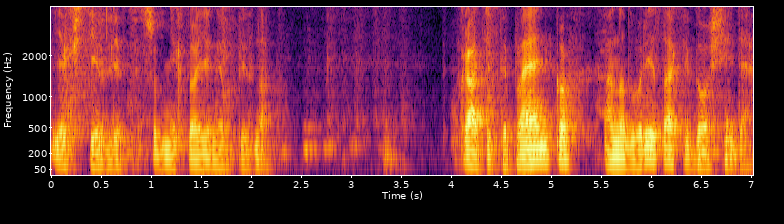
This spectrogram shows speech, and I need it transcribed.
Як штірліц, щоб ніхто її не впізнав. В хаті тепленько, а на дворі так і дощ йде.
